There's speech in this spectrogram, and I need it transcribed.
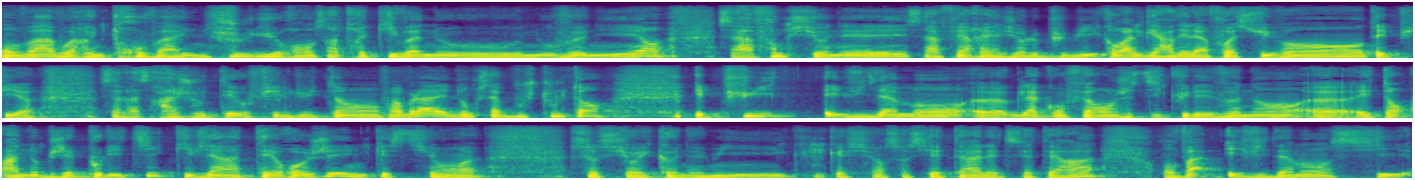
on va avoir une trouvaille, une fulgurance, un truc qui va nous, nous venir. Ça va fonctionner, ça va faire réagir le public. On va le garder la fois suivante, et puis ça va se rajouter au fil du temps. Enfin voilà, et donc ça bouge tout le temps. Et puis évidemment, la conférence gesticulée venant étant un objet politique qui vient interroger une question socio-économique, une question sociétale, etc. On va évidemment aussi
